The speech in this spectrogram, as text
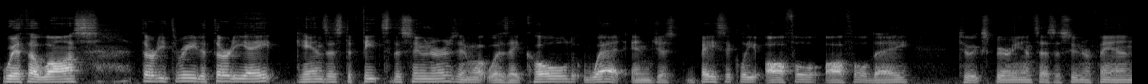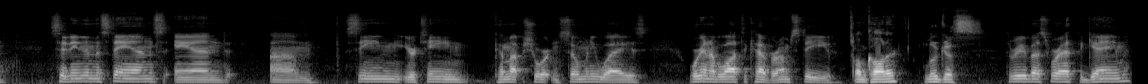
with a loss 33 to 38. Kansas defeats the Sooners in what was a cold, wet, and just basically awful, awful day to experience as a Sooner fan. Sitting in the stands and um, seeing your team come up short in so many ways. We're going to have a lot to cover. I'm Steve. I'm Connor. Lucas. Three of us were at the game,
